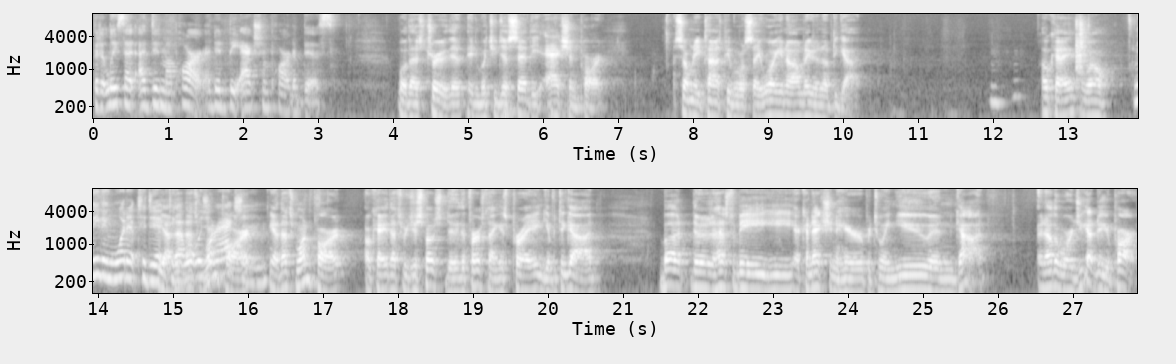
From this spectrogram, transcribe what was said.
But at least I, I did my part. I did the action part of this. Well, that's true. That, and what you just said, the action part. So many times people will say, well, you know, I'm leaving it up to God. Mm-hmm. Okay, well, Leaving what up to do? yeah, to that, God? that's What was one your part. action? Yeah, that's one part. Okay, that's what you're supposed to do. The first thing is pray and give it to God. But there has to be a connection here between you and God. In other words, you got to do your part.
